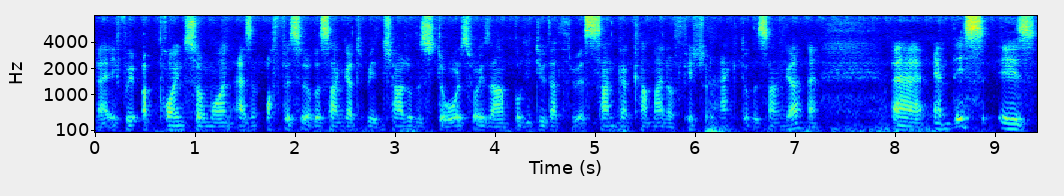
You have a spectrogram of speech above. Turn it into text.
Uh, if we appoint someone as an officer of the Sangha to be in charge of the stores, for example, you do that through a Sangha Kamma, an official act of the Sangha. Uh, and this is,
